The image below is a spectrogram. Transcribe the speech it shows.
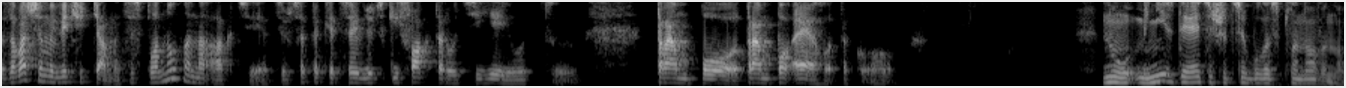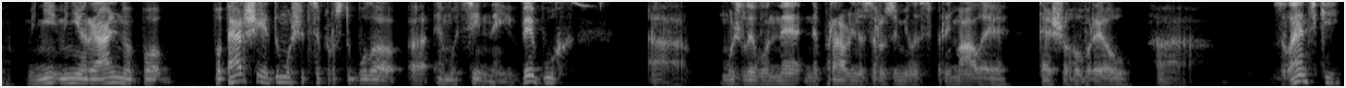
за вашими відчуттями, це спланована акція? Це все-таки це людський фактор у цієї от е, трампо, трампо-его такого. Ну, мені здається, що це було сплановано. Мені, мені реально, по, по-перше, я думаю, що це просто було е, емоційний вибух. Е, можливо, не, неправильно зрозуміли, сприймали те, що говорив е, Зеленський,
